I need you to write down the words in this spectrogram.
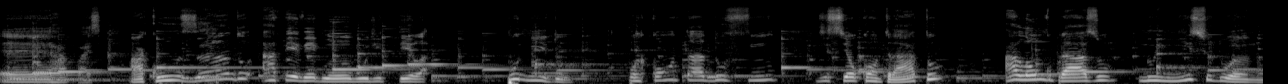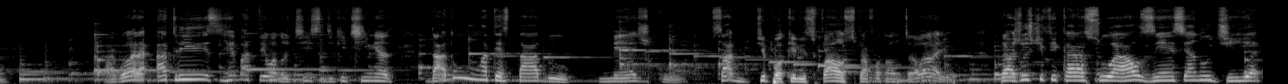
É, rapaz, acusando a TV Globo de tê-la punido por conta do fim de seu contrato a longo prazo no início do ano. Agora, a atriz rebateu a notícia de que tinha dado um atestado médico, sabe, tipo aqueles falsos para faltar no trabalho, para justificar a sua ausência no dia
